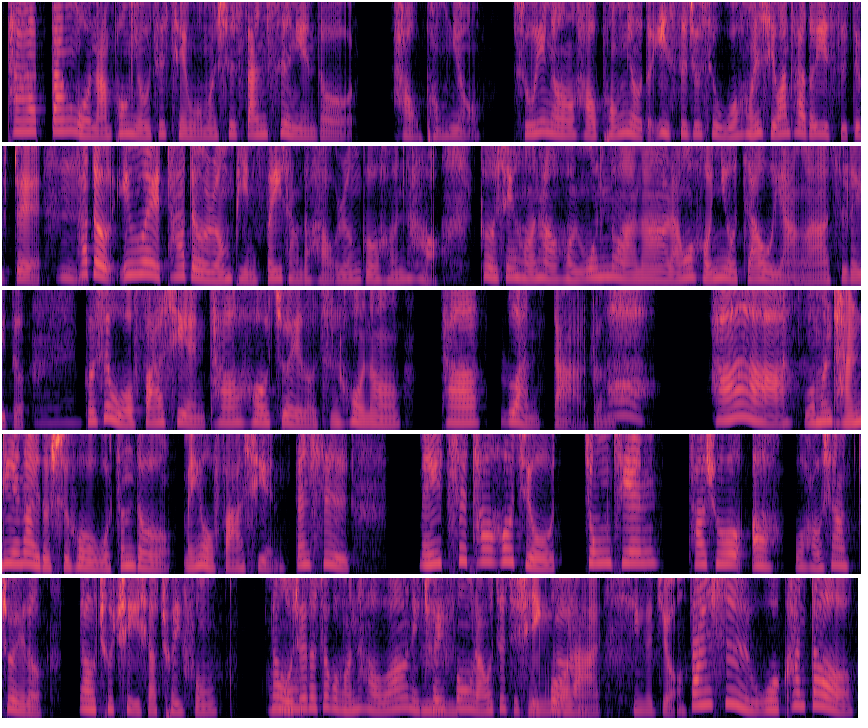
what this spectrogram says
他当我男朋友之前，我们是三四年的好朋友，所以呢，好朋友的意思就是我很喜欢他的意思，对不对？嗯，他的因为他的人品非常的好，人格很好，个性很好，很温暖啊，然后很有教养啊之类的。可是我发现他喝醉了之后呢，他乱打人。啊，我们谈恋爱的时候我真的没有发现，但是。每一次他喝酒，中间他说啊，我好像醉了，要出去一下吹风。那、哦、我觉得这个很好啊，你吹风，嗯、然后自己醒过来，醒个酒。但是我看到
